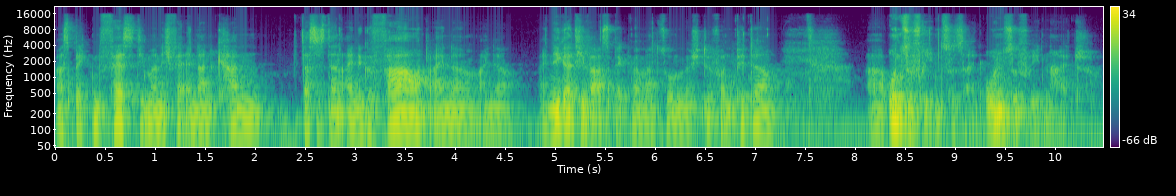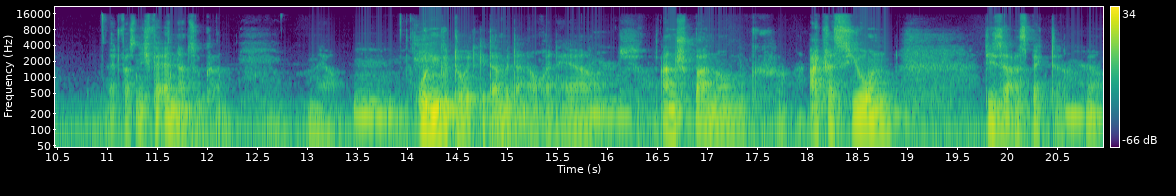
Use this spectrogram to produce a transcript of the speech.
Aspekten fest, die man nicht verändern kann das ist dann eine Gefahr und eine, eine, ein negativer Aspekt, wenn man so möchte, von Pitta, äh, unzufrieden zu sein, Unzufriedenheit, etwas nicht verändern zu können. Ja. Mhm. Ungeduld geht damit dann auch einher ja. und Anspannung, Aggression diese Aspekte. Ja.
